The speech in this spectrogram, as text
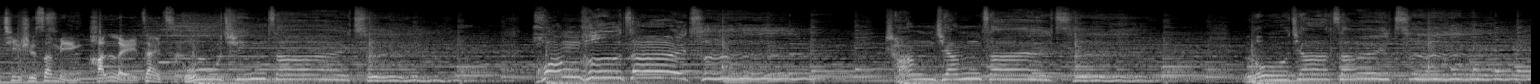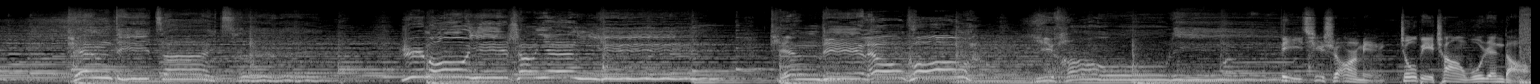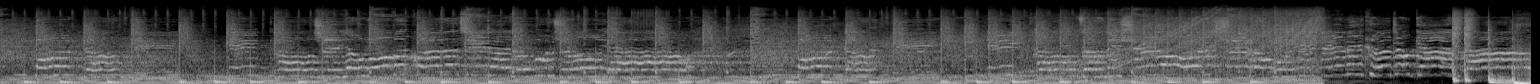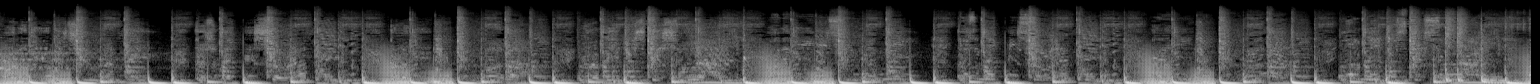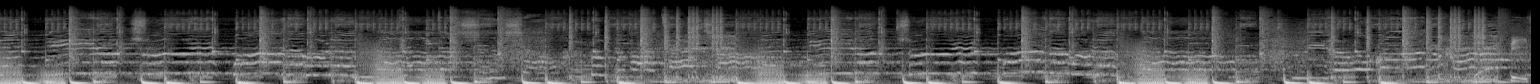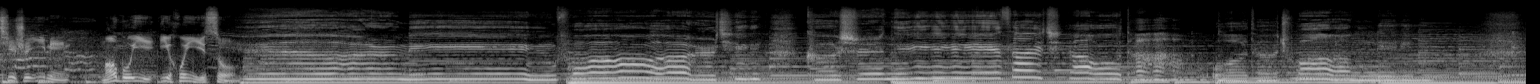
七十三名韩磊在此。古琴在此，黄河在此，长江在此，罗家在此，天地在此，日暮一场烟雨，天地辽阔一毫。第七十二名周笔畅《无人岛》。十一名毛不易《一荤一素》。月儿明，风儿轻，可是你在敲打我的窗棂。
